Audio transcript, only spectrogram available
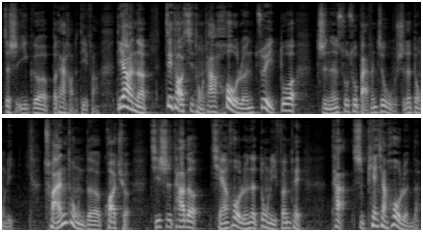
这是一个不太好的地方。第二呢，这套系统它后轮最多只能输出百分之五十的动力。传统的 Quattro 其实它的前后轮的动力分配它是偏向后轮的。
